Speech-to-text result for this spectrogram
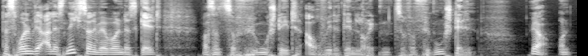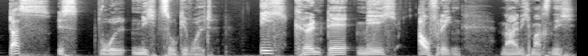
Das wollen wir alles nicht, sondern wir wollen das Geld, was uns zur Verfügung steht, auch wieder den Leuten zur Verfügung stellen. Ja, und das ist wohl nicht so gewollt. Ich könnte mich aufregen. Nein, ich mach's nicht.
